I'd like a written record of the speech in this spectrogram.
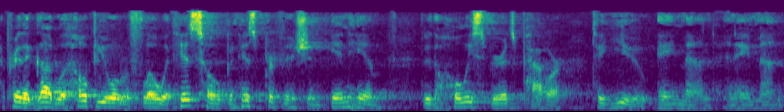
I pray that God will help you overflow with His hope and His provision in Him through the Holy Spirit's power to you. Amen and amen.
